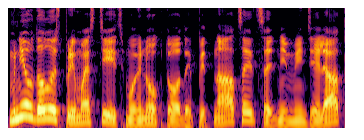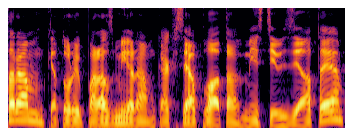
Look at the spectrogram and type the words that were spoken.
Мне удалось примостить мой Noctua D15 с одним вентилятором, который по размерам как вся плата вместе взятая,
